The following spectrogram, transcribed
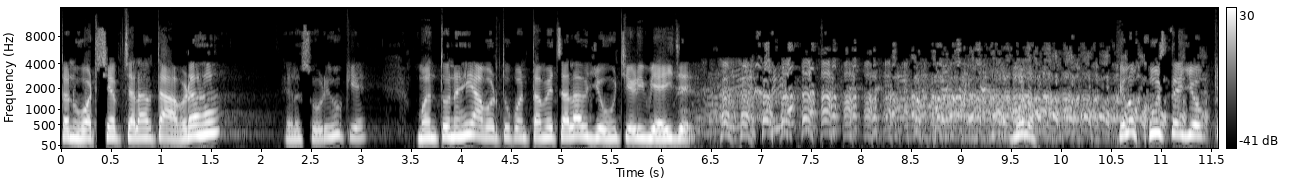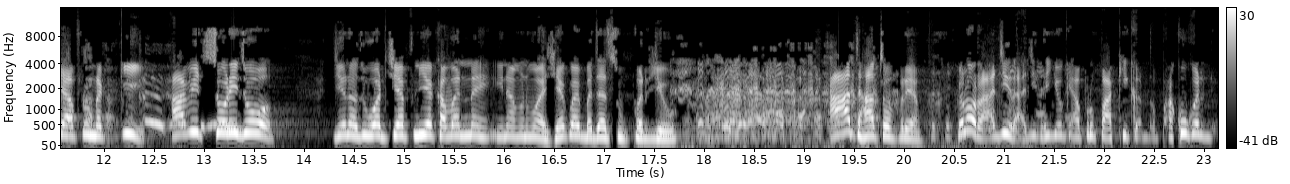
તને વોટ્સએપ ચલાવતા આવડે હ? એટલે છોડ્યું કે, મન તો નહીં આવડતું, પણ તમે ચલાવજો, હું ચેડી બેહી જાય. બોલો. પેલો ખુશ થઈ ગયો કે આપણું નક્કી આવી જ સ્ટોરી જુઓ. જેને હજુ વોટ્સએપની એ ખબર નહીં. એના મનમાં હશે કોઈ બધા સુપર જેવું. આ જ સાચો પ્રેમ. પેલો રાજી રાજી થઈ ગયો કે આપણું પાકી કરી દો, પાકું કરી દો.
